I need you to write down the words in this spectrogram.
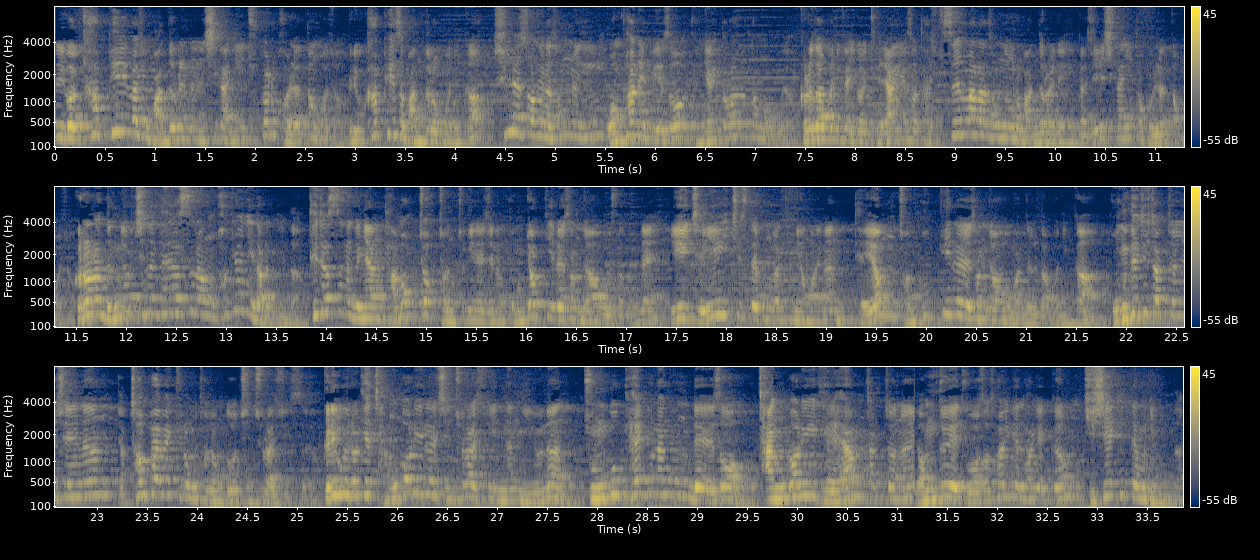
이걸 카피해가지고 만들어내는 시간이 추가로 걸렸던 거죠. 그리고 카피해서 만들어 보니까 신뢰성이나 성능이 원판에 비해서 굉장히 떨어졌던 거고요. 그러다 보니까 이걸 개량해서 다시 쓸만한 성능으로 만들어야 되기까지 시간이 더 걸렸던 거죠. 그러나 능력치는 테자스랑 확연히 다릅니다. 테자스는 그냥 다목적 전투기 내지는 공격기를 상정하고 있었는데 이 JH7 제품 같은 경우에는 대형 전폭기를 상정하고 만들다 보니까 공대지 작전 시에는 약 1800km 정도 진출할 수 있어요. 그리고 이렇게 장거리를 진출할 수 있는 이유는 중국 해군 항공대에서 장거리 대함 작전을 염두에 두어서 설계를 하게끔 지시했기 때문입니다.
